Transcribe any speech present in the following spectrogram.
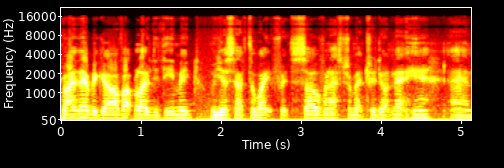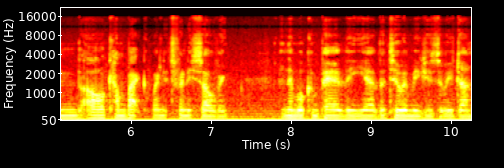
Right, there we go. I've uploaded the image. We just have to wait for it to solve on astrometry.net here and I'll come back when it's finished solving and then we'll compare the, uh, the two images that we've done.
